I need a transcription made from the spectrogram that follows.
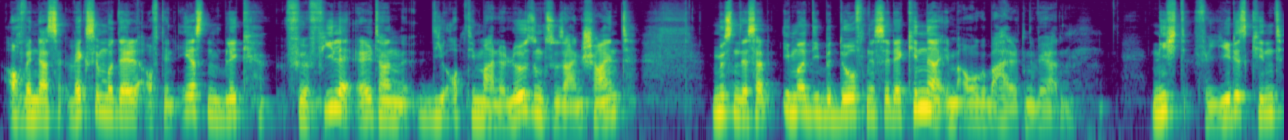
Auch wenn das Wechselmodell auf den ersten Blick für viele Eltern die optimale Lösung zu sein scheint, müssen deshalb immer die Bedürfnisse der Kinder im Auge behalten werden. Nicht für jedes Kind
